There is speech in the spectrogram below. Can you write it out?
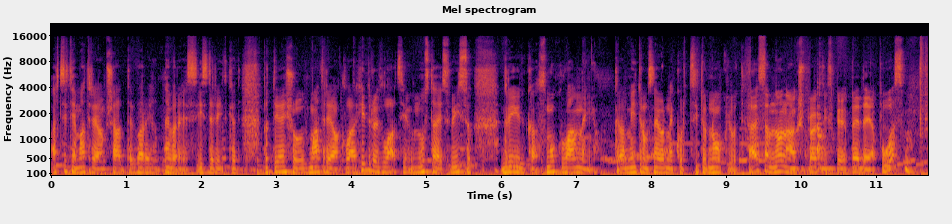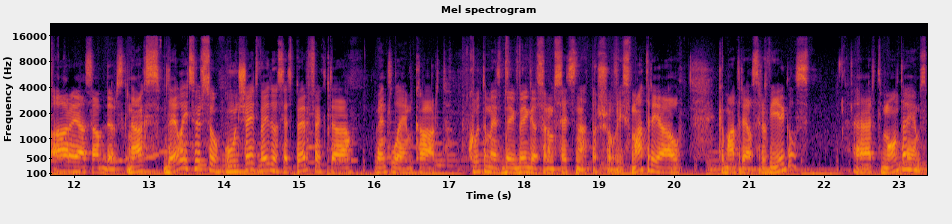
Ar citiem materiāliem šādu variantu nevarēs izdarīt, kad pat tiešo materiālu klāja hidroizolāciju un uztais visu grīdu kā smuku vanniņu, ka mitrums nevar nekur citur nokļūt. Esam nonākuši praktiski pie pēdējā posma. Ārējās apdars nāks dēlīts virsū, un šeit veidosies perfektā ventilējuma kārta. Ko mēs beig beigās varam secināt par šo visu materiālu? Ka materiāls ir viegls, ērti montējams,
